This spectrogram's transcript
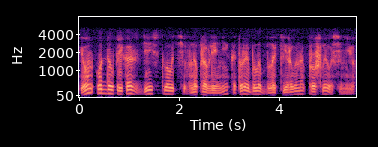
И он отдал приказ действовать в направлении, которое было блокировано прошлой осенью,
